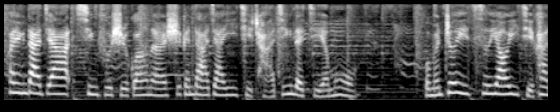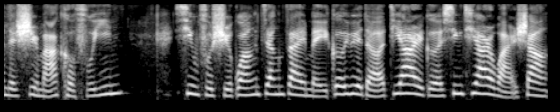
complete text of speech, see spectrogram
欢迎大家，幸福时光呢是跟大家一起查经的节目。我们这一次要一起看的是马可福音。幸福时光将在每个月的第二个星期二晚上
